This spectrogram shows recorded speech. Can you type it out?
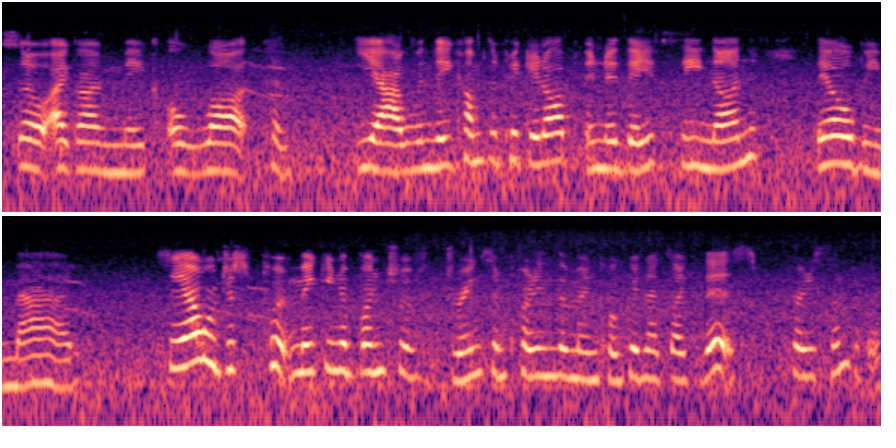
So I gotta make a lot. Cause yeah, when they come to pick it up and if they see none, they'll be mad. So yeah, we're just put making a bunch of drinks and putting them in coconuts like this. Pretty simple.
